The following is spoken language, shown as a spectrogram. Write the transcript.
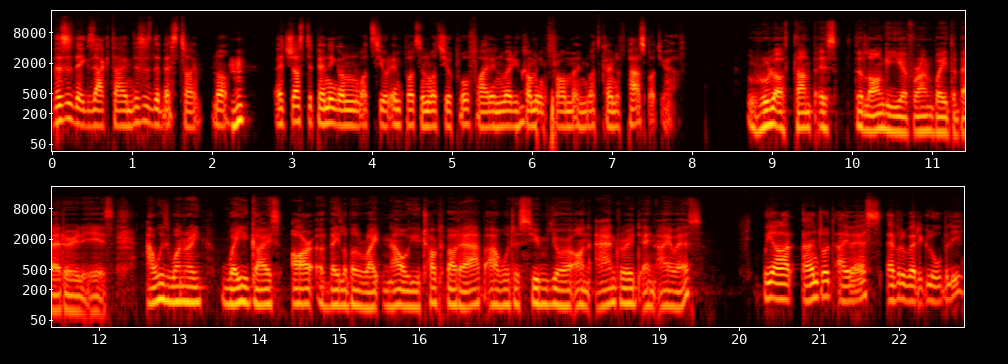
this is the exact time, this is the best time. No. Mm-hmm. It's just depending on what's your inputs and what's your profile and where you're mm-hmm. coming from and what kind of passport you have. Rule of thumb is the longer you have runway, the better it is. I was wondering where you guys are available right now. You talked about an app. I would assume you're on Android and iOS. We are Android, iOS, everywhere globally.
